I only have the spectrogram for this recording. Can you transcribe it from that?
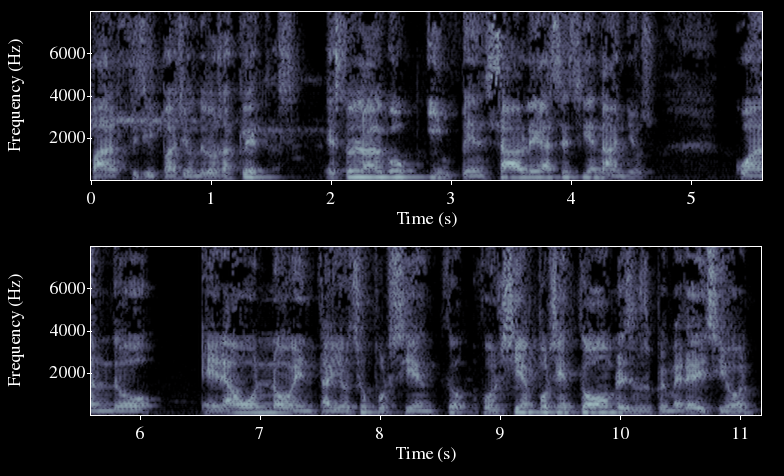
participación de los atletas. Esto era algo impensable hace 100 años, cuando era un 98%, fue un 100% hombres en su primera edición,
